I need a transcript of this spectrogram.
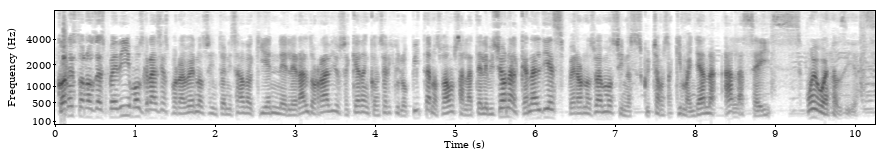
Con esto nos despedimos. Gracias por habernos sintonizado aquí en el Heraldo Radio. Se quedan con Sergio Lupita. Nos vamos a la televisión, al canal 10, pero nos vemos y nos escuchamos aquí mañana a las 6. Muy buenos días.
